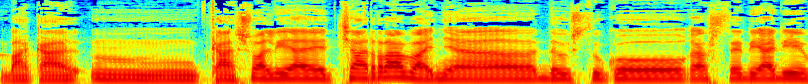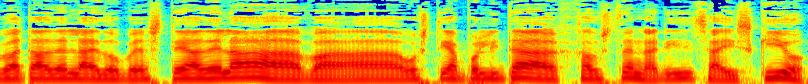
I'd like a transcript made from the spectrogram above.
ba ka, mm, kasualidade txarra, baina deustuko gazteriari bata dela edo bestea dela, ba, ostia polita jausten ari zaizkio.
